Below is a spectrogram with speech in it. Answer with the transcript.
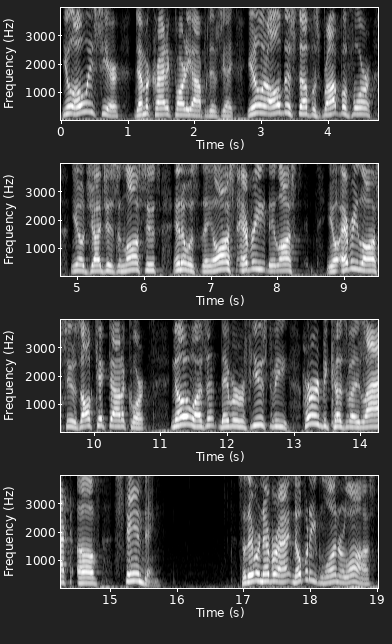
you'll always hear Democratic Party operatives say, "You know what? All this stuff was brought before you know judges and lawsuits, and it was they lost every they lost you know every lawsuit is all kicked out of court." No, it wasn't. They were refused to be heard because of a lack of standing. So they were never nobody won or lost.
